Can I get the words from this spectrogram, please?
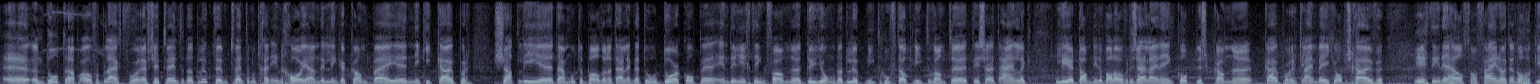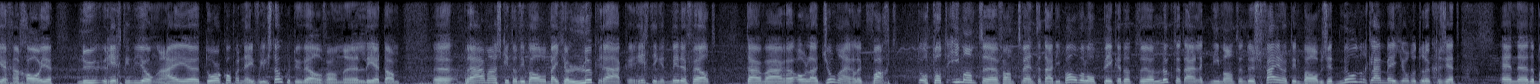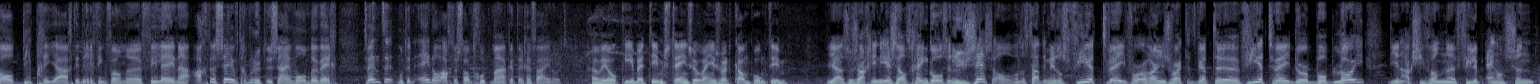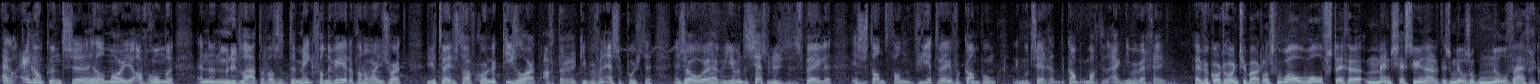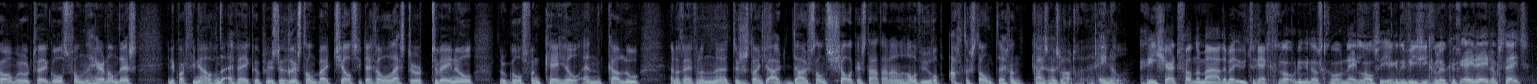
Uh, een doeltrap overblijft voor FC Twente. Dat lukt hem. Twente moet gaan ingooien aan de linkerkant bij uh, Nicky Kuiper. Shatley, uh, daar moet de bal dan uiteindelijk naartoe. Doorkoppen in de richting van De Jong. Dat lukt niet. Hoeft ook niet. Want het is uiteindelijk Leerdam die de bal over de zijlijn heen kopt. Dus kan Kuiper een klein beetje opschuiven richting de helft van Feyenoord. En nog een keer gaan gooien. Nu richting De Jong. Hij doorkoppen. Nee, verliest ook het duel van Leerdam. Brama schiet dan die bal een beetje lukraak richting het middenveld. Daar waar eh, Ola John eigenlijk wacht tot, iemand eh, van Twente daar die bal wil oppikken. Dat uh, lukt uiteindelijk niemand. En dus Feyenoord in balbezit. Mulder een klein beetje onder druk gezet. En de bal diep gejaagd in de richting van Filena. 78 minuten zijn we onderweg. Twente moet een 1-0 achterstand goed maken tegen Feyenoord. Gaan we hockey bij Tim Steens. Oranje Zwart Kampong, Tim. Ja, zo zag je in de eerste helft geen goals. En nu zes al. Want het staat inmiddels 4-2 voor Oranje-Zwart. Het werd uh, 4-2 door Bob Loy. Die een actie van uh, Philip Engelsen, Engelkens uh, heel mooi afronde. En een minuut later was het Mink van de Weerde van Oranje-Zwart. Die de tweede strafcorner kiezelhard achter keeper van Essen pushte. En zo hebben we hier met de zes minuten te spelen. Is een stand van 4-2 voor Kampong. En ik moet zeggen, de Kampong mag dit eigenlijk niet meer weggeven. Even een kort rondje buitenlands voetbal. Wolves tegen Manchester United is inmiddels op 0-5 gekomen door twee goals van Hernandez. In de kwartfinale van de FA Cup is de ruststand bij Chelsea tegen Leicester 2-0. Door goals van Cahill en Kalou. En nog even een uh, tussenstandje uit Duitsland. Schalke staat daar aan een half uur op achterstand tegen Kaiserslauteren. 1-0. Richard van der Made bij Utrecht Groningen. Dat is gewoon Nederlandse Eredivisie gelukkig. 1-1 nog steeds?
